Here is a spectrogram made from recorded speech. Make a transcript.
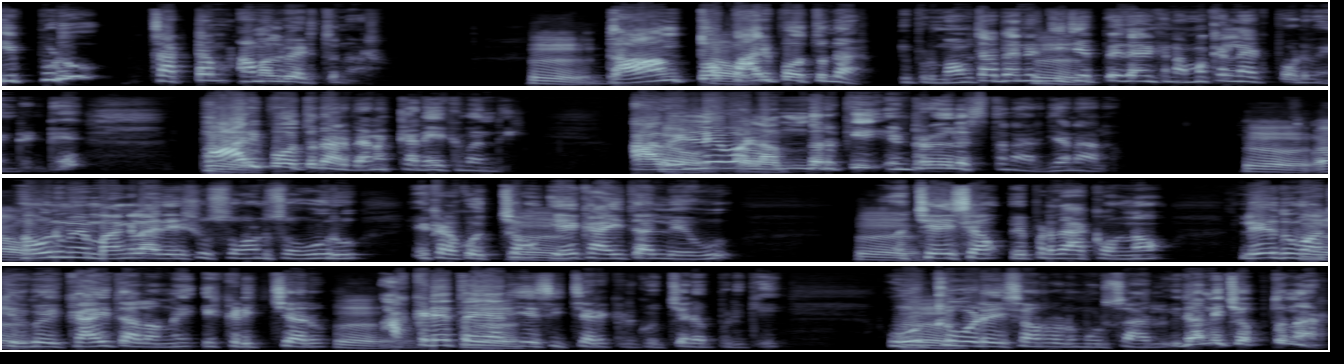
ఇప్పుడు చట్టం అమలు పెడుతున్నారు. దాంతో. పారిపోతున్నారు. ఇప్పుడు మమతా బెనర్జీ. చెప్పేదానికి నమ్మకం లేకపోవడం ఏంటంటే పారిపోతున్నారు వెనక్కి అనేక మంది. ఆ వెళ్ళే. వాళ్ళందరికీ ఇంటర్వ్యూలు ఇస్తున్నారు జనాలు. అవును. మేము బంగ్లాదేశ్ సోన్ సో ఊరు ఇక్కడికి వచ్చాం. ఏ కాగితాలు లేవు. చేసాం ఇప్పటిదాకా ఉన్నాం. లేదు మాకు. ఇదిగో ఈ కాగితాలు ఉన్నాయి ఇక్కడ ఇచ్చారు. అక్కడే తయారు. చేసి ఇచ్చారు ఇక్కడికి వచ్చేటప్పటికి. ఓట్లు కూడా వేసాం రెండు మూడు సార్లు. ఇదన్నీ చెప్తున్నారు.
